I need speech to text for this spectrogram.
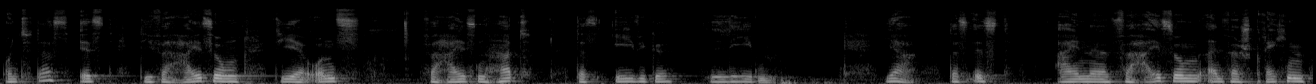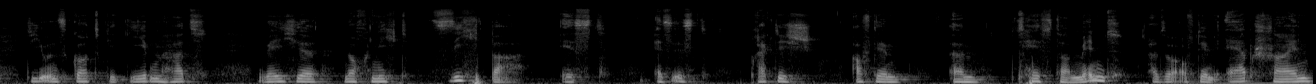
Und das ist die Verheißung, die er uns verheißen hat, das ewige Leben. Ja, das ist eine Verheißung, ein Versprechen, die uns Gott gegeben hat, welche noch nicht sichtbar ist. Es ist praktisch auf dem ähm, Testament, also auf dem Erbschein,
